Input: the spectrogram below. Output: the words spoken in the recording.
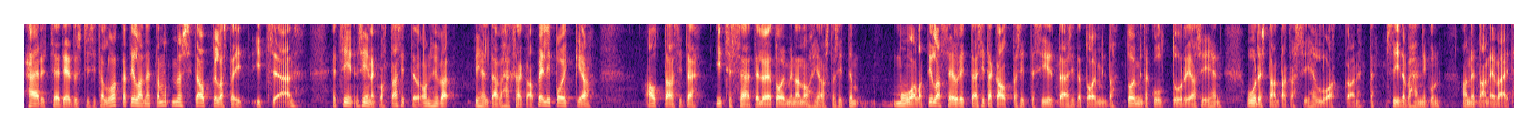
häiritsee tietysti sitä luokkatilannetta, mutta myös sitä oppilasta itseään. Et siinä, kohtaa sitten on hyvä viheltää vähäksi aikaa pelipoikkia, auttaa sitä itsesäätelyä ja toiminnanohjausta sitten muualla tilassa ja yrittää sitä kautta sitten siirtää sitä toiminta, toimintakulttuuria siihen uudestaan takaisin siihen luokkaan, että siinä vähän niin kuin annetaan eväitä.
